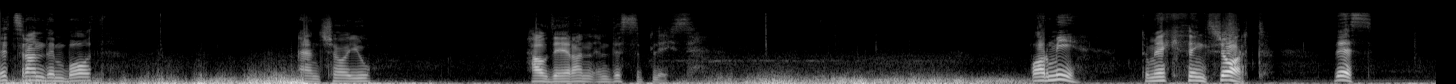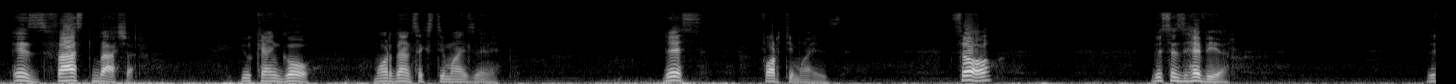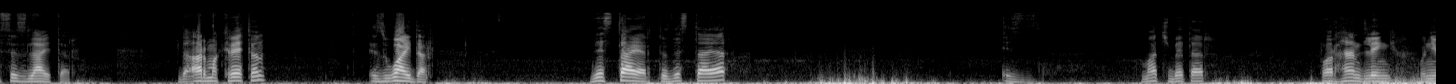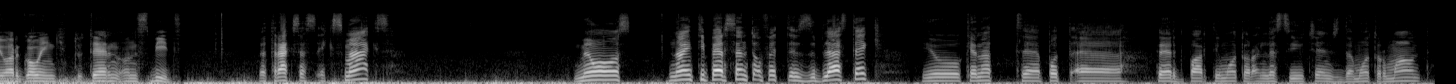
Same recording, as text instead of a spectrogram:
let's run them both and show you how they run in this place. For me to make things short this is fast basher. You can go more than 60 miles in it. This 40 miles. So this is heavier. This is lighter the Arrma Kraton is wider. This tire to this tire is much better for handling when you are going to turn on speeds. The Traxxas X Maxx most 90% of it is plastic. You cannot uh, put a third party motor unless you change the motor mount.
